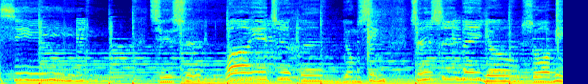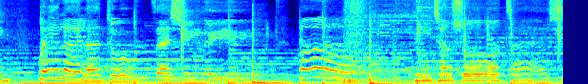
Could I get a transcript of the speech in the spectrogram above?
心。其实我一直很用心，只是没有说明未来蓝图在心里。你常说我太实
